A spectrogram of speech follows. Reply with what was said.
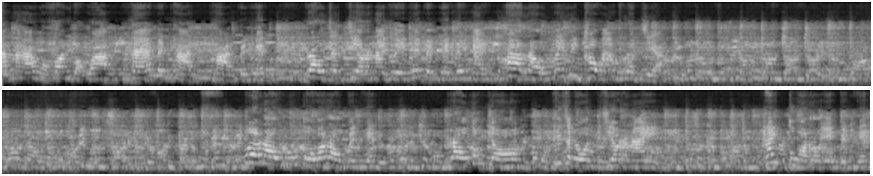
สั้นนะคะ หัวข้อที่บอกว่าแพ้เป็นผ่านผ่านเป็นเพชรเราจะเจรนายตัวเองให้เป็นเพชรได้ไง ถ้าเราไม่วิ่งเข้าหาเรื่องเจียเมื่อเรารู้ตัวว่าเราเป็นเพชรเราต้องยอมที่จะโดนเจรนายให้ตัวเราเองเป็นเพชร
